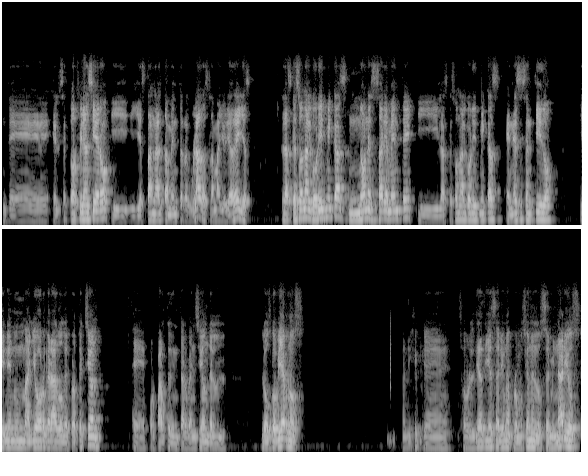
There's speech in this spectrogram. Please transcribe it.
del sector financiero y, están altamente reguladas, la mayoría de ellas. Las que son algorítmicas, no necesariamente, y las que son algorítmicas, en ese sentido, tienen un mayor grado de protección eh, por parte de intervención de los gobiernos. Dije que sobre el día 10 haría una promoción en los seminarios.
